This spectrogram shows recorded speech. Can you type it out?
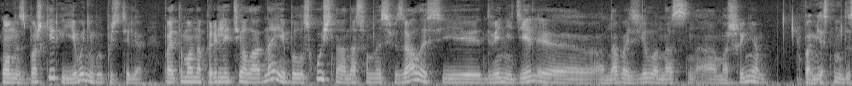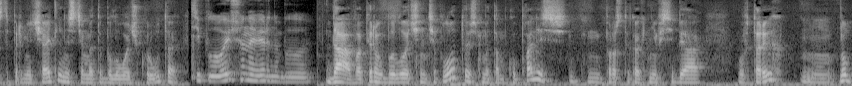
он из Башкирии, его не выпустили. Поэтому она прилетела одна, ей было скучно, она со мной связалась, и две недели она возила нас на машине по местным достопримечательностям. Это было очень круто. Тепло еще, наверное, было. Да, во-первых, было очень тепло, то есть мы там купались просто как не в себя. Во-вторых, ну,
